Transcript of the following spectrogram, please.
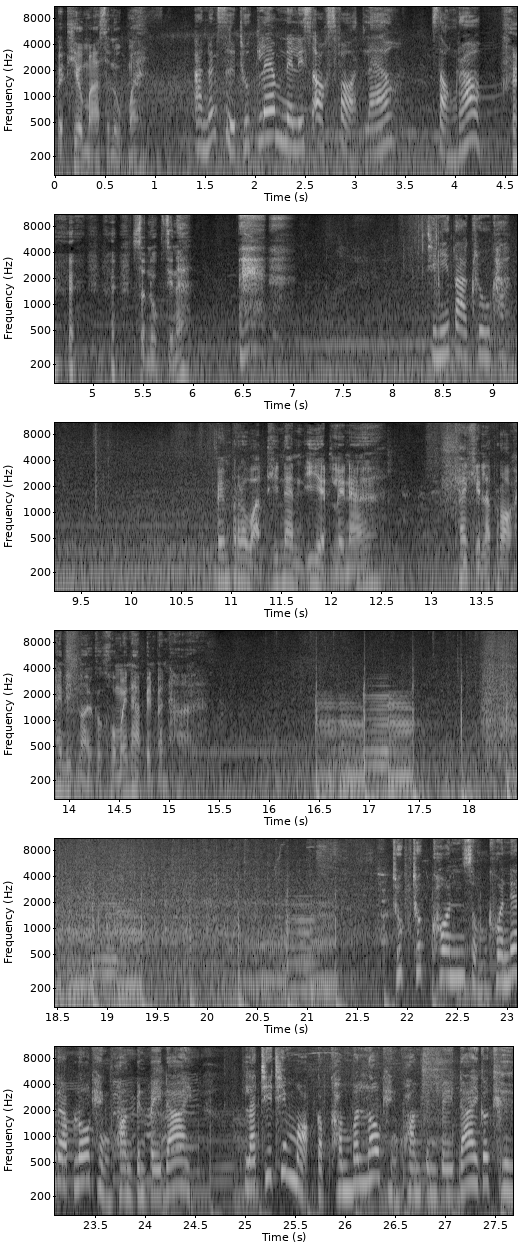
ไปเที่ยวมาสนุกไหม อ่านหนังสือทุกเล่มใน list ออกซฟอร์ดแล้ว สองรอบ สนุกสินะ ทีนี้ตาครูค่ะ เป็นประวัติที่แน่นเอียดเลยนะ แค่เขียนรับรองให้นิดหน่อยก็คงไม่น่าเป็นปัญหา ทุกๆ คนสมควรได้รับโลกแห่งความเป็นไปได้ และที่ที่เหมาะกับคำว่าโลกแห่งความเป็นไปได้ก็คือ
